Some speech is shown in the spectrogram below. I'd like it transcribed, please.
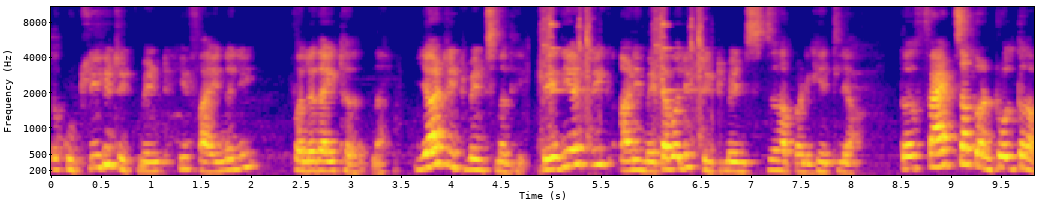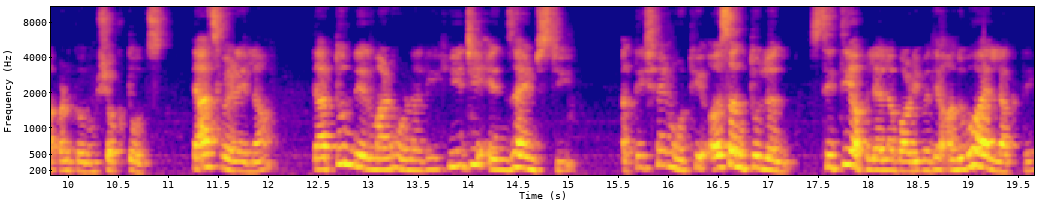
तर कुठलीही ट्रीटमेंट ही फायनली फलदायी ठरत नाही. या ट्रीटमेंट्समध्ये बेरियाट्रिक आणि मेटाबॉलिक ट्रीटमेंट्स जर आपण घेतल्या तर फॅटचा कंट्रोल तर आपण करू शकतोच. त्याच वेळेला त्यातून निर्माण होणारी ही जी एन्झाईम्सची अतिशय मोठी असंतुलन स्थिती आपल्याला बॉडीमध्ये अनुभवायला लागते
